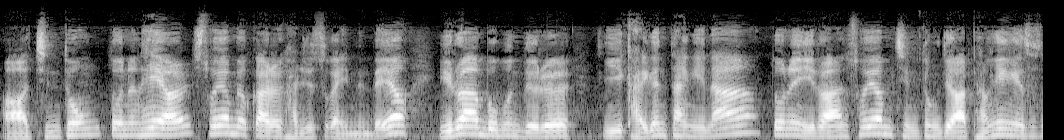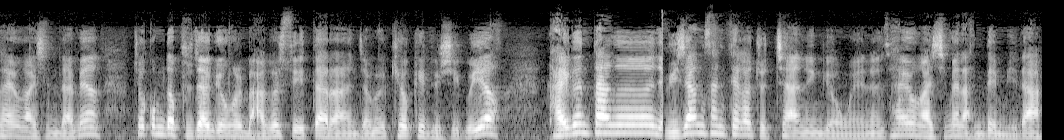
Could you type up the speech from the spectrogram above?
어, 진통 또는 해열, 소염 효과를 가질 수가 있는데요. 이러한 부분들을 이 갈근탕이나 또는 이러한 소염 진통제와 병행해서 사용하신다면 조금 더 부작용을 막을 수 있다는 점을 기억해 두시고요. 갈근탕은 위장 상태가 좋지 않은 경우에는 사용하시면 안 됩니다.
